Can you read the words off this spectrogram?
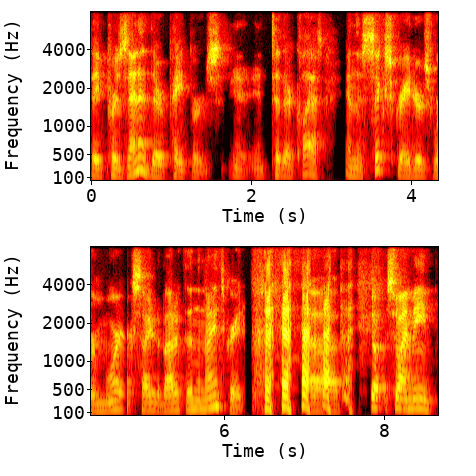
they presented their papers in, in, to their class, and the sixth graders were more excited about it than the ninth graders. uh, so, so I mean,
